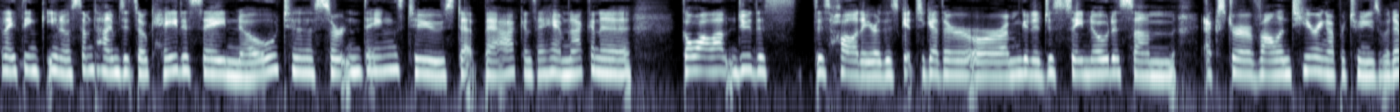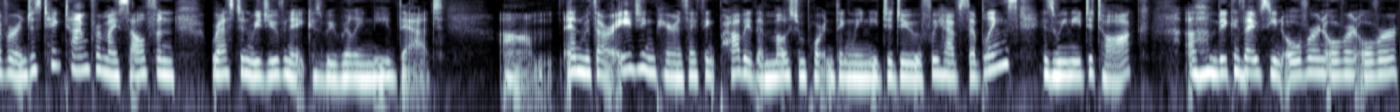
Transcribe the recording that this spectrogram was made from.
and I think you know sometimes it's okay to say no to certain things to step back and say hey I'm not going to go all out and do this this holiday or this get together or I'm going to just say no to some extra volunteering opportunities whatever. And just take time for myself and rest and rejuvenate because we really need that um, and with our aging parents, I think probably the most important thing we need to do if we have siblings is we need to talk um, because I've seen over and over and over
